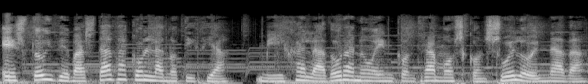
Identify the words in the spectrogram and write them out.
Estoy devastada con la noticia, mi hija la adora no encontramos consuelo en nada.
